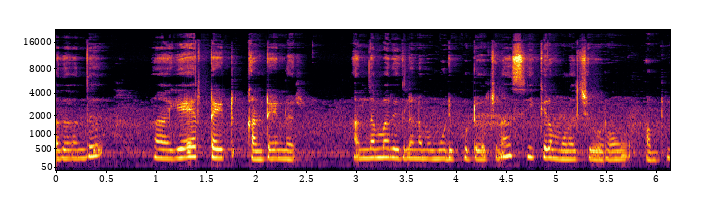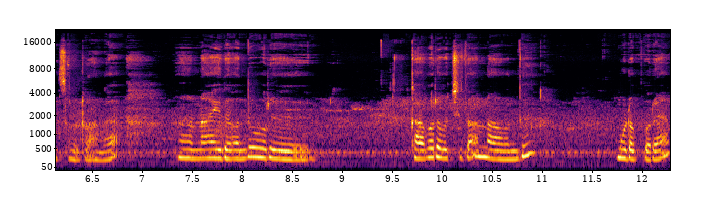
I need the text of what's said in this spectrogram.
அதை வந்து ஏர் டைட் கண்டெய்னர் அந்த மாதிரி இதில் நம்ம மூடி போட்டு வச்சோன்னா சீக்கிரம் முளைச்சி வரும் அப்படின்னு சொல்கிறாங்க நான் இதை வந்து ஒரு கவரை வச்சு தான் நான் வந்து மூட போகிறேன்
